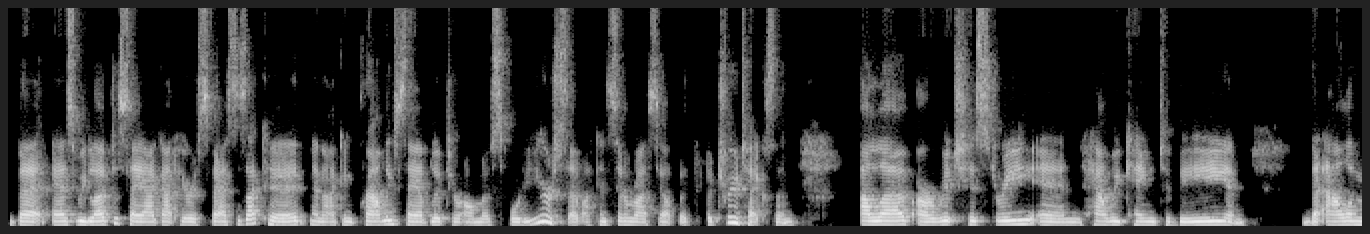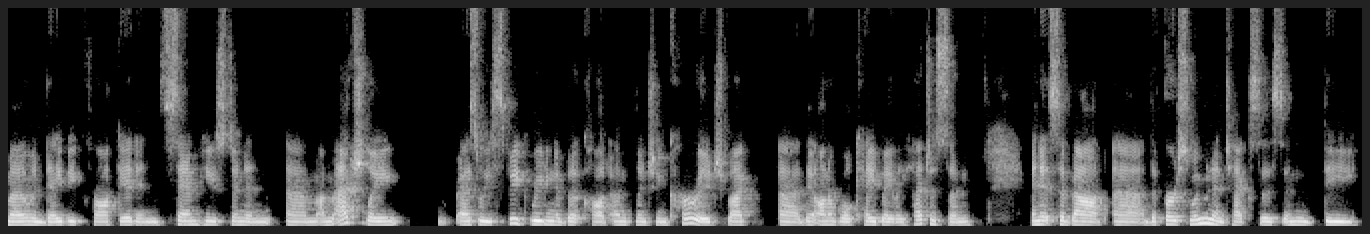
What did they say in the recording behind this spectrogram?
but as we love to say, I got here as fast as I could, and I can proudly say I've lived here almost 40 years. So I consider myself a, a true Texan. I love our rich history and how we came to be, and the Alamo and Davy Crockett and Sam Houston. And um, I'm actually as we speak, reading a book called Unflinching Courage by uh, the Honorable Kay Bailey Hutchison. And it's about uh, the first women in Texas and the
